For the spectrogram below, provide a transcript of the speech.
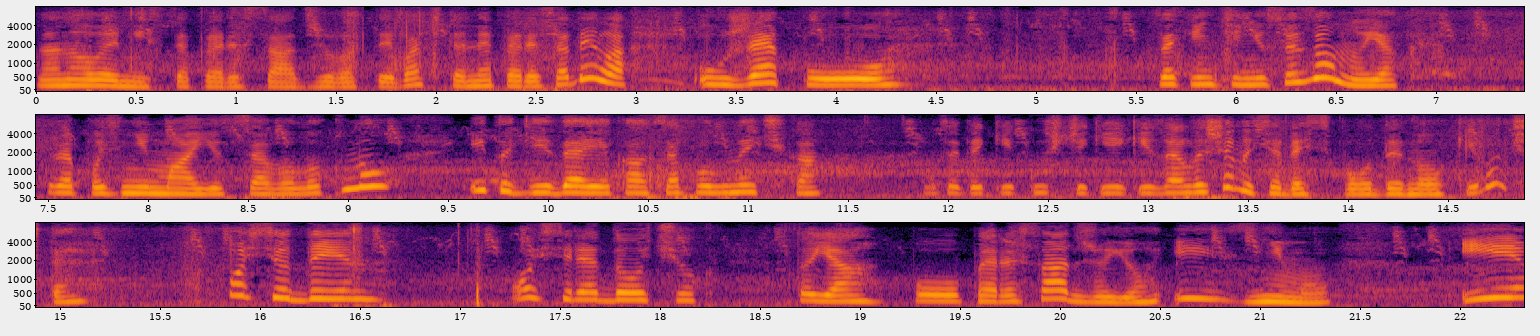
на нове місце пересаджувати. Bачите, не пересадила уже по закінченню сезону, як вже познімаю це волокно, і тоді деяка ця полуничка. Оце такі кущики, які залишилися десь поодинокі. Бачите? Ось один, ось рядочок. То я попересаджую і зніму. І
